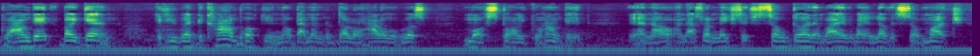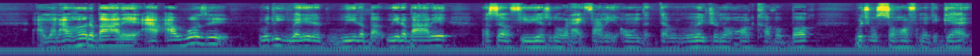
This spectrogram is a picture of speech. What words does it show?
grounded. But again, if you read the comic book, you know Batman: The Long Halloween was more story grounded you know, and that's what makes it so good and why everybody loves it so much. And when I heard about it, I, I wasn't really ready to read about read about it until a few years ago when I finally owned the, the original hardcover book, which was so hard for me to get,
